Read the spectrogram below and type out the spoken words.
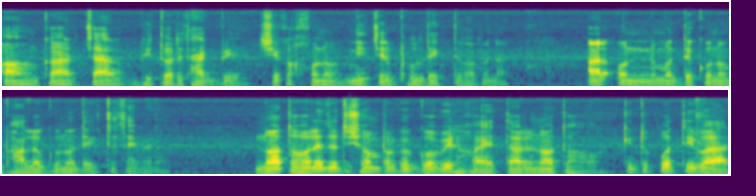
অহংকার যার ভিতরে থাকবে, সে কখনো নিজের ভুল দেখতে পাবে না। আর অন্যের মধ্যে কোনো ভালো গুণও দেখতে চাইবে না। নত হলে যদি সম্পর্ক গভীর হয়, তাহলে নত হও। কিন্তু প্রতিবার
